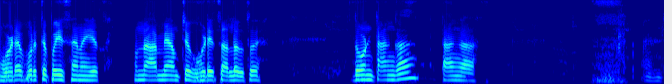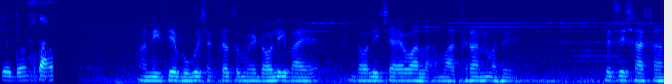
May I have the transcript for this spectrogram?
घोड्यापुरते पैसे नाही येत म्हणून आम्ही आमचे घोडे चालवतोय. दोन टांगा टांगा. आमचे दोन काम आणि इथे बघू शकता तुम्ही डॉली बाय डॉली चायवाला माथेरानमध्ये. त्याची शाखा.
